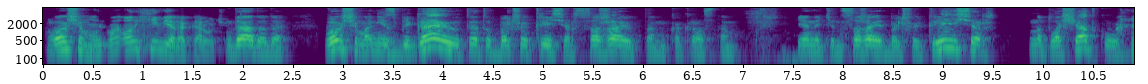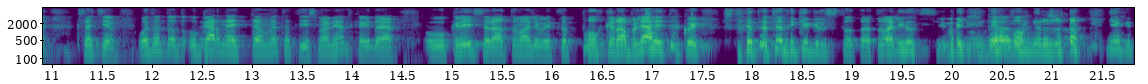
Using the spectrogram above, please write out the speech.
В общем, он химера, короче. Да, да, да. В общем, они сбегают, этот большой крейсер сажают там как раз там. Энакин сажает большой крейсер на площадку. Кстати, вот этот угарный там этот есть момент, когда у крейсера отваливается пол корабля и такой, что это Энакин говорит, что-то отвалилось. Я помню, них-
